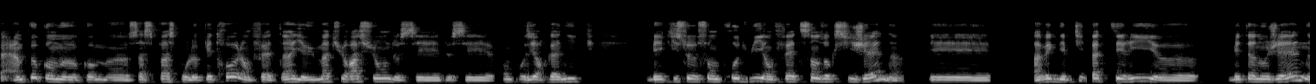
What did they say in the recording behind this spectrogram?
ben, un peu comme, comme ça se passe pour le pétrole, en fait, hein, il y a eu maturation de ces, de ces composés organiques, mais qui se sont produits en fait sans oxygène et avec des petites bactéries euh, méthanogènes.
